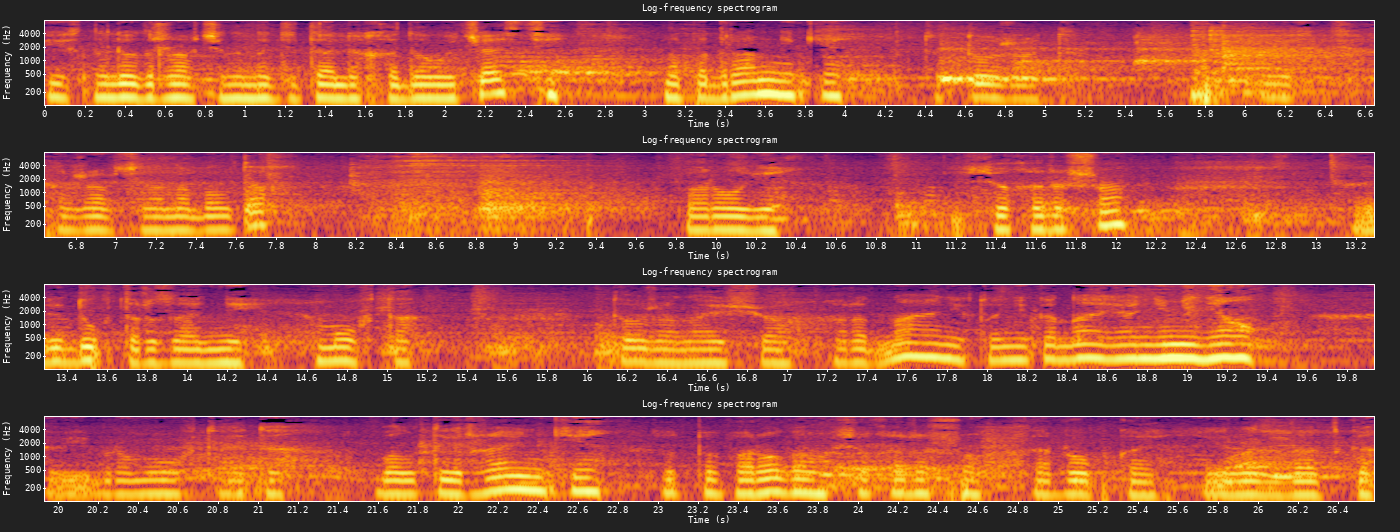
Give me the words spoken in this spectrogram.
Есть налет ржавчины на деталях ходовой части, на подрамнике. Тут тоже вот ржавчина на болтах. Пороги. Все хорошо. Редуктор задний, муфта тоже она еще родная, никто никогда ее не менял. Вибромуфта это болты ржавенькие. Тут по порогам все хорошо. Коробка и раздатка.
